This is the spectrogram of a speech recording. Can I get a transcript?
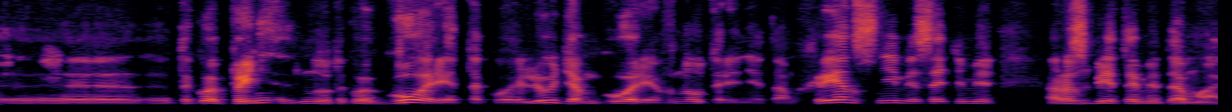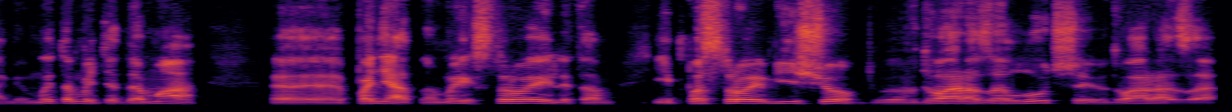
э, такое, ну, такое горе, такое людям горе внутреннее, там, хрен с ними, с этими разбитыми домами. Мы там эти дома, э, понятно, мы их строили там и построим еще в два раза лучше, и в два раза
